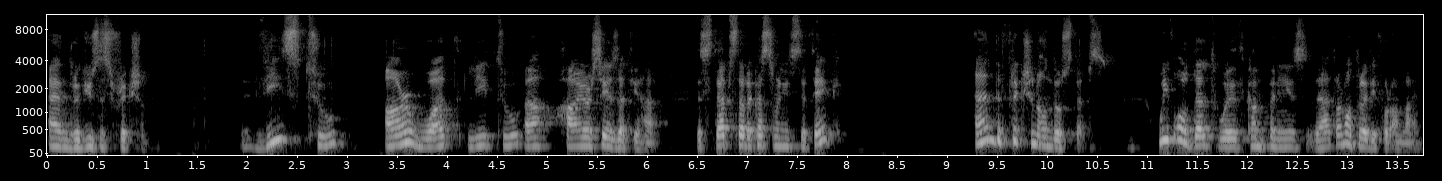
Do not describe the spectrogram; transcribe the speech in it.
and reduces friction. These two are what lead to a higher sales that you have. The steps that a customer needs to take and the friction on those steps. We've all dealt with companies that are not ready for online.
